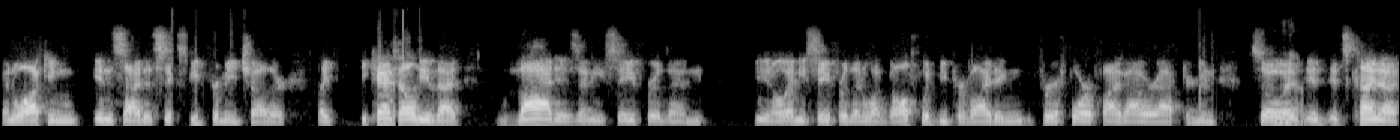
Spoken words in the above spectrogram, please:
and walking inside of six feet from each other. Like you can't tell me that that is any safer than you know any safer than what golf would be providing for a four or five hour afternoon. So yeah. it, it's kind of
